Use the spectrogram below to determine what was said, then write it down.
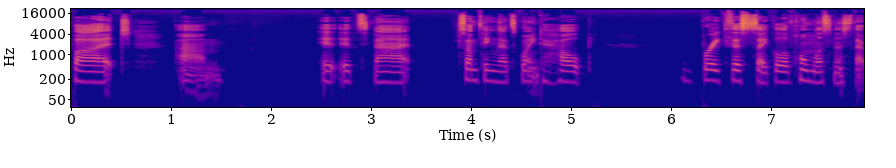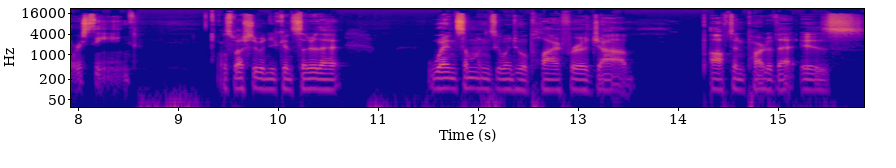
but um, it, it's not something that's going to help break this cycle of homelessness that we're seeing. Especially when you consider that when someone's going to apply for a job, often part of that is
